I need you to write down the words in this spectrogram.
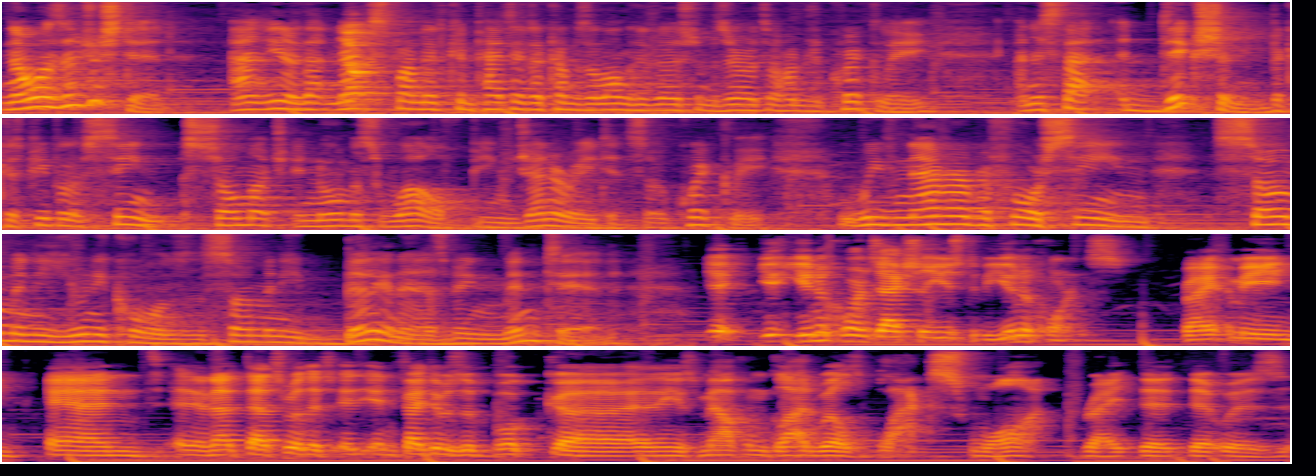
no one's interested. And you know that next funded competitor comes along who goes from zero to 100 quickly. And it's that addiction because people have seen so much enormous wealth being generated so quickly. We've never before seen so many unicorns and so many billionaires being minted yeah, unicorns actually used to be unicorns, right? I mean, and and that, that's where that's. In fact, there was a book. Uh, I think it's Malcolm Gladwell's Black Swan, right? That that was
